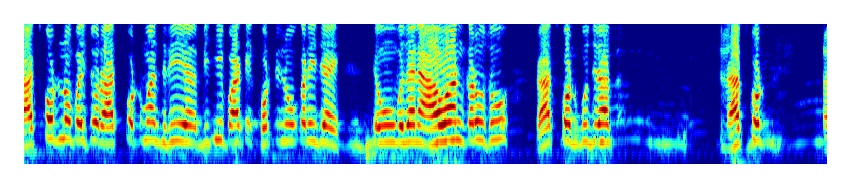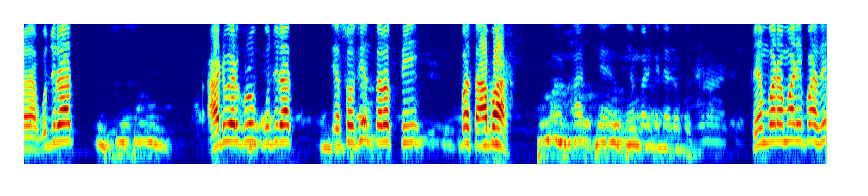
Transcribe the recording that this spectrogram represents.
રાજકોટનો પૈસો રાજકોટમાં જ રહી, બીજી પાર્ટી ખોટી ન કરી જાય એ હું બધાને આહવાન કરું છું. Rajkot Gujarat Rajkot Gujarat hardware group Gujarat association તરફથી બસ આભાર. મેમ્બર કેટલા લોકો જોડાણા છે? મેમ્બર અમારી પાસે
